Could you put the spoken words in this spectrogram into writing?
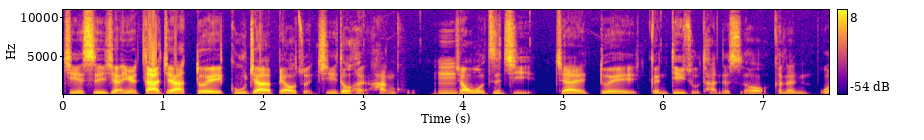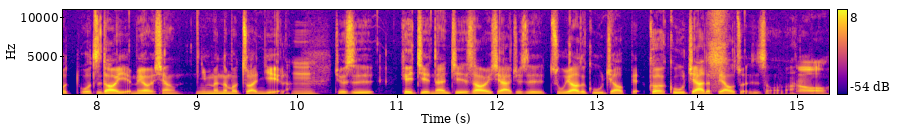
解释一下，因为大家对估价的标准其实都很含糊，嗯，像我自己在对跟地主谈的时候，可能我我知道也没有像你们那么专业了，嗯就是可以简单介绍一下，就是主要的估价标个估价的标准是什么吗？哦，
